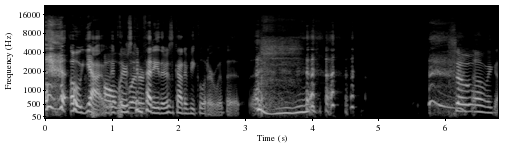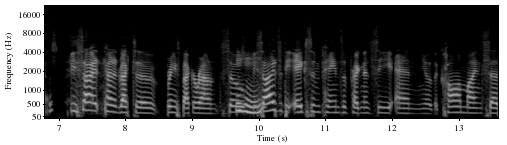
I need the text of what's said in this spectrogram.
oh, yeah. All if the there's glitter. confetti, there's got to be glitter with it. So, oh my gosh. Besides, kind of back to bring us back around. So, mm-hmm. besides the aches and pains of pregnancy and you know the calm mindset,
